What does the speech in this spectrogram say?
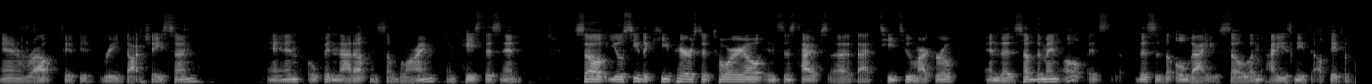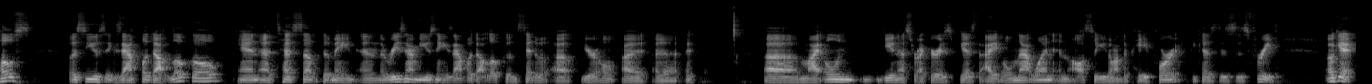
and route53.json and open that up in Sublime and paste this in. So you'll see the key pairs tutorial instance types, uh, that T2 micro, And the subdomain, oh, it's this is the O value. So let me, I just need to update the post. Let's use example.local and a test subdomain. And the reason I'm using example.local instead of uh, your own, uh, uh, uh, my own DNS record is because I own that one, and also you don't have to pay for it because this is free. Okay,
